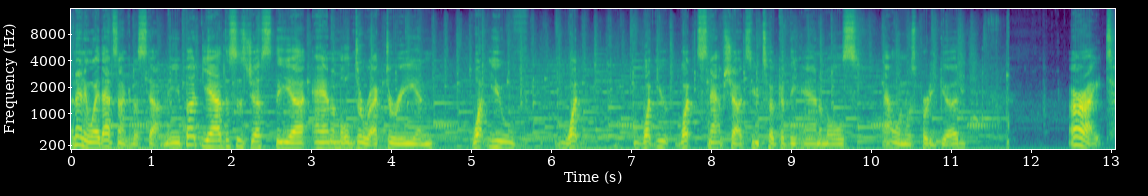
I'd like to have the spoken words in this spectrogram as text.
But anyway, that's not going to stop me. But yeah, this is just the uh, animal directory and what you've, what, what you, what snapshots you took of the animals. That one was pretty good. All right.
